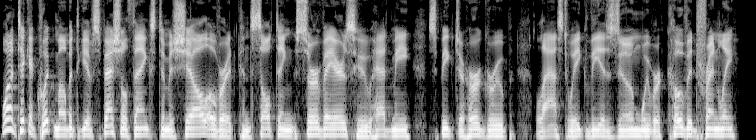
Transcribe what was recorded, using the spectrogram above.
I want to take a quick moment to give special thanks to Michelle over at Consulting Surveyors who had me speak to her group last week via Zoom. We were COVID friendly,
